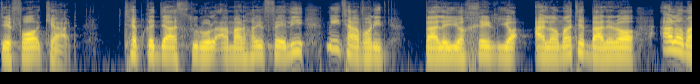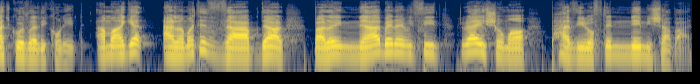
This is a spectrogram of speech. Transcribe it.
دفاع کرد. طبق دستورالعملهای فعلی می توانید بله یا خیر یا علامت بله را علامت گذاری کنید. اما اگر علامت ضرب در برای نه بنویسید رأی شما پذیرفته نمی شود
